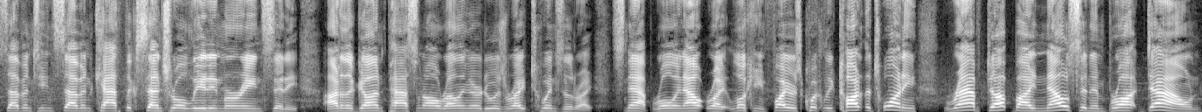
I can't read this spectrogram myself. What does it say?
17-7 Catholic Central leading Marine City. Out of the gun, Passanal Rellinger to his right, twins to the right. Snap, rolling out right, looking, fires quickly, caught at the 20, wrapped up by Nelson and brought down.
